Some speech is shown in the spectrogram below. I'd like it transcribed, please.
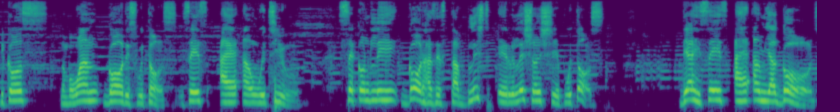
because, number one, God is with us. He says, I am with you. Secondly, God has established a relationship with us. There he says, I am your God.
